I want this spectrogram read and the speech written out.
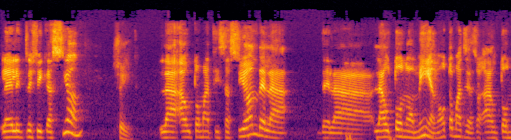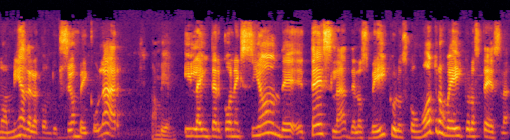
la electrificación, sí. la automatización de la, de la, la autonomía, no automatización, autonomía de la conducción vehicular, también. Y la interconexión de Tesla, de los vehículos con otros vehículos Tesla,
